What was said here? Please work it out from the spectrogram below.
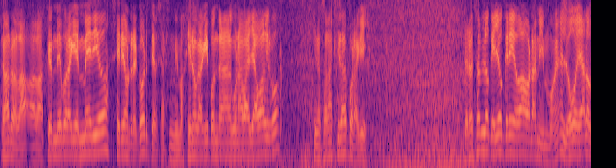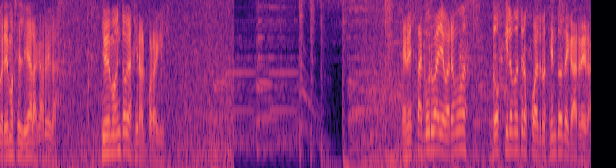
Claro, la, la, acción de por aquí en medio sería un recorte, o sea, me imagino que aquí pondrán alguna valla o algo y nos van a girar por aquí. Pero eso es lo que yo creo ahora mismo, ¿eh? luego ya lo veremos el día de la carrera. Yo de momento voy a girar por aquí. En esta curva llevaremos 2 kilómetros 400 de carrera.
